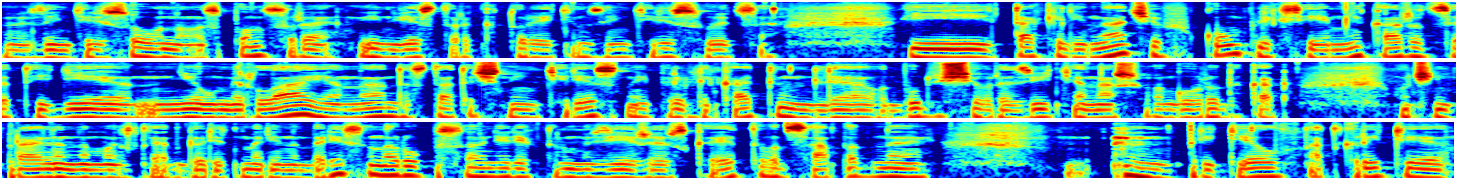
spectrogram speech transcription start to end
заинтересованного спонсора и инвестора, который этим заинтересуется. И так или иначе в комплексе, мне кажется, эта идея не умерла, и она достаточно интересна и привлекательна для вот будущего развития нашего города, как очень правильно, на мой взгляд, говорит Марина Борисовна Рупасова, директор музея Ижевска. Это вот западная предел открытия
